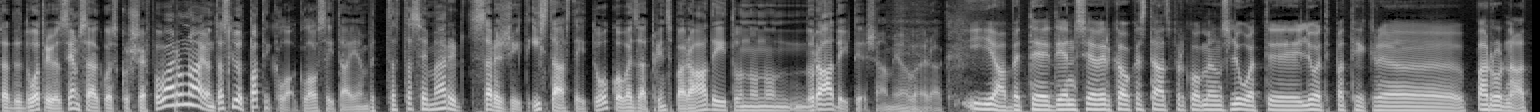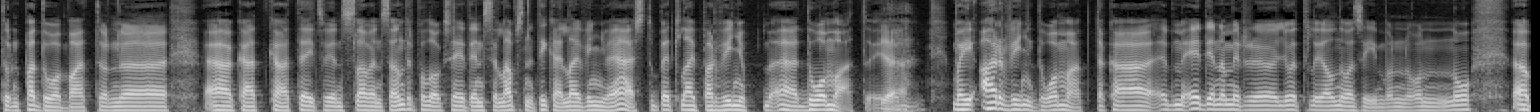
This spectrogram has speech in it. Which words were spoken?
tad otrajos Ziemassvētkos, kur šefpavāru runāja, un tas ļoti patika klausītājiem, bet tas, tas vienmēr ir sarežģīti izstāstīt to, ko vajadzētu principā rādīt un, un, un rādīt tiešām jau vairāk. Jā, bet dienas jau ir kaut kas tāds, par ko mums ļoti, ļoti patīk uh, parunāt un padomāt. Un, uh, kā, kā teica viens slavens antropologs, ēdienas ir labs ne tikai, lai viņu ēstu, bet lai par viņu uh, domātu. Jā. Vai ar viņu domātu. Tā kā ēdienam ir ļoti liela nozīme. Un, un, nu,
